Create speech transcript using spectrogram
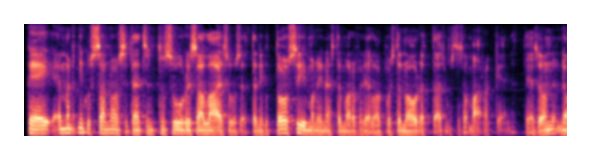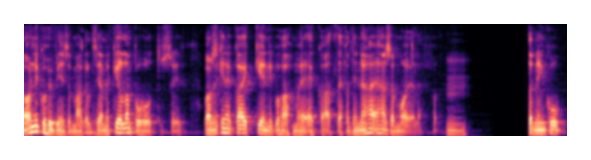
okei, en mä nyt niin sano sitä, että se nyt on suuri salaisuus, että niin tosi moni näistä Marvelin elokuvista noudattaa semmoista samaa rakennetta. Ja se on, ne on niin hyvin samankaltaisia. Mekin ollaan puhuttu siitä. Varsinkin ne kaikkien niin hahmojen ekaat leffat, niin ne on ihan samoja leffoja. Mm. Mutta niin, kuin,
